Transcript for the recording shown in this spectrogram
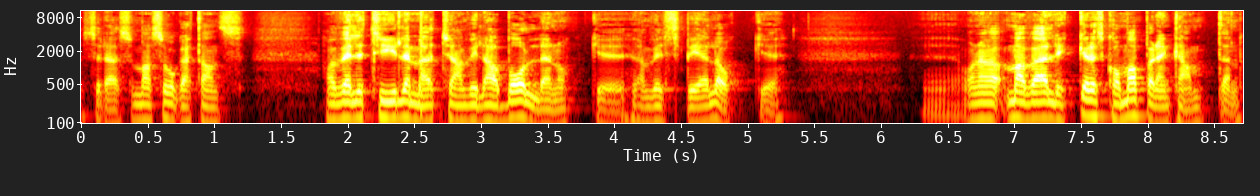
Sådär. Så man såg att hans, han var väldigt tydlig med hur han ville ha bollen och hur han vill spela. Och, Eh, och när man väl lyckades komma på den kanten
